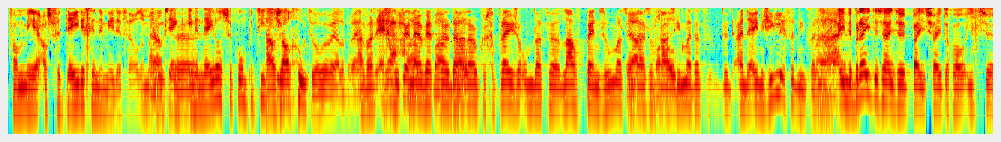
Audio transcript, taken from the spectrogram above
van meer als verdedigende middenvelder. Maar Ja, ik denk eh, in de Nederlandse competitie. Hij was wel goed hoor, bij Werder Bremen. Hij was echt Ja, goed en hij werd maar eh, daar ook geprezen om dat uh, laufpensum, wat ze in Duitsland maar graag ook- zien. Maar dat, de, aan de energie ligt het niet bij in de breedte zijn ze PSV toch wel iets... eh,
